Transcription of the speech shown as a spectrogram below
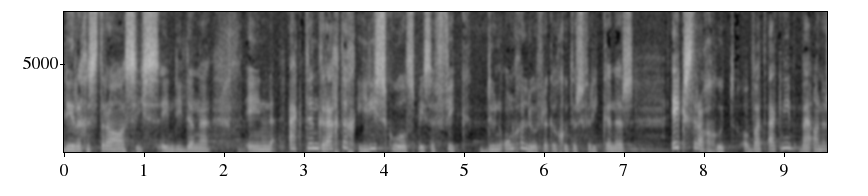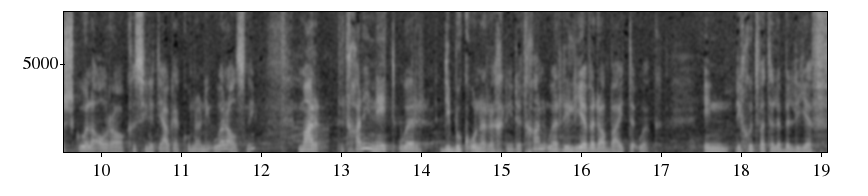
Die registrasies en die dinge. En ek dink regtig hierdie skool spesifiek doen ongelooflike goeders vir die kinders. Ekstra goed wat ek nie by ander skole al raak gesien het nie. Okay, ek kom nou nie oral nie. Maar dit gaan nie net oor die boekonderrig nie. Dit gaan oor die lewe daar buite ook. En die goed wat hulle beleef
